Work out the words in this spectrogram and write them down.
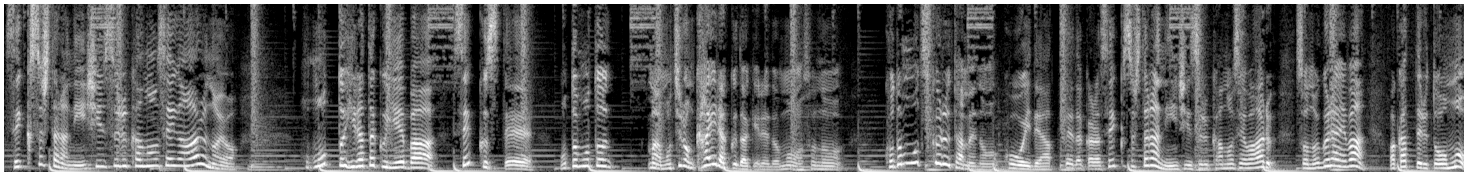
セックスしたら妊娠する可能性があるのよもっと平たく言えばセックスってもともとまあもちろん快楽だけれどもその子供を作るための行為であってだからセックスしたら妊娠する可能性はある。そのぐらいは分かってると思う。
